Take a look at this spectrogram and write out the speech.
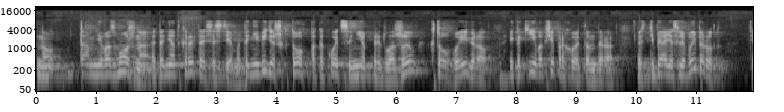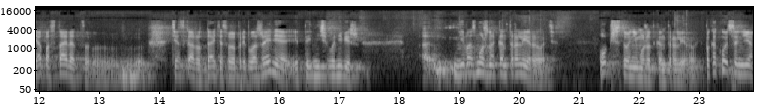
но там невозможно, это не открытая система. Ты не видишь, кто по какой цене предложил, кто выиграл и какие вообще проходят тендера. То есть тебя, если выберут, тебя поставят, э, тебе скажут, дайте свое предложение, и ты ничего не видишь. Э, Невозможно контролировать. Общество не может контролировать. По какой цене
